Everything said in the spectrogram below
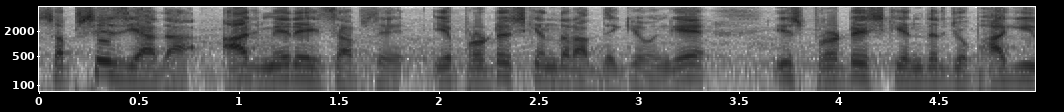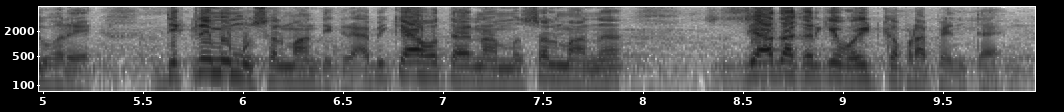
सबसे ज़्यादा। आज मेरे हिसाब से ये प्रोटेस्ट के अंदर आप देखे होंगे इस प्रोटेस्ट के अंदर जो भागी हो रहे दिखने में मुसलमान दिख रहे हैं। अभी क्या होता है ना मुसलमान ज़्यादा करके वाइट कपड़ा पहनता है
